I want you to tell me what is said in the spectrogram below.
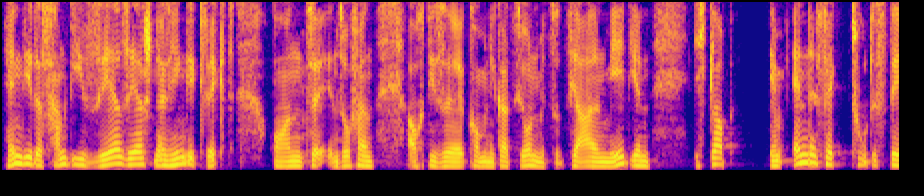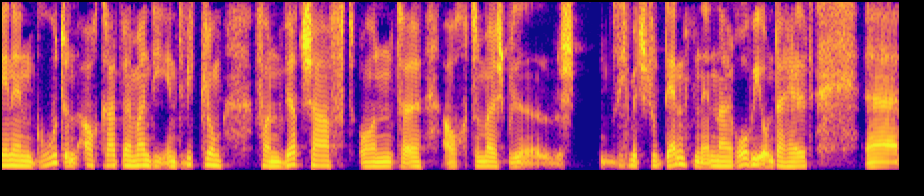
Handy, das haben die sehr, sehr schnell hingekriegt. Und äh, insofern auch diese Kommunikation mit sozialen Medien. Ich glaube, im Endeffekt tut es denen gut und auch gerade wenn man die Entwicklung von Wirtschaft und äh, auch zum Beispiel äh, sich mit Studenten in Nairobi unterhält, äh,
